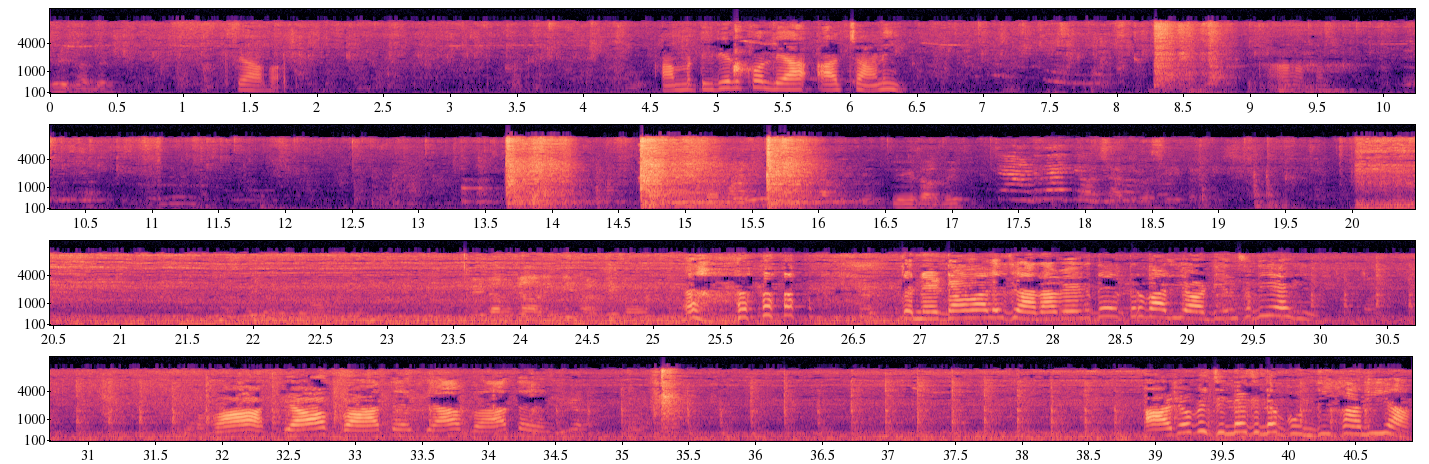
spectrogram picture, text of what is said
ਕੀ ਬਾਤ। ਆ ਮਟੀਰੀਅਲ ਘੋਲਿਆ ਆ ਚਾਣੀ। ਕੈਨੇਡਾ ਵਾਲੇ ਜ਼ਿਆਦਾ ਵੇਖਦੇ ਇੱਧਰ ਵਾਲੀ ਆਡੀਅנס ਨਹੀਂ ਹੈਗੀ ਵਾਹ ਕੀ ਬਾਤ ਹੈ ਕੀ ਬਾਤ ਹੈ ਆ ਜਾਓ ਵੀ ਜਿੰਨੇ ਜਿੰਨੇ ਬੂੰਦੀ ਖਾਣੀ ਆ।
